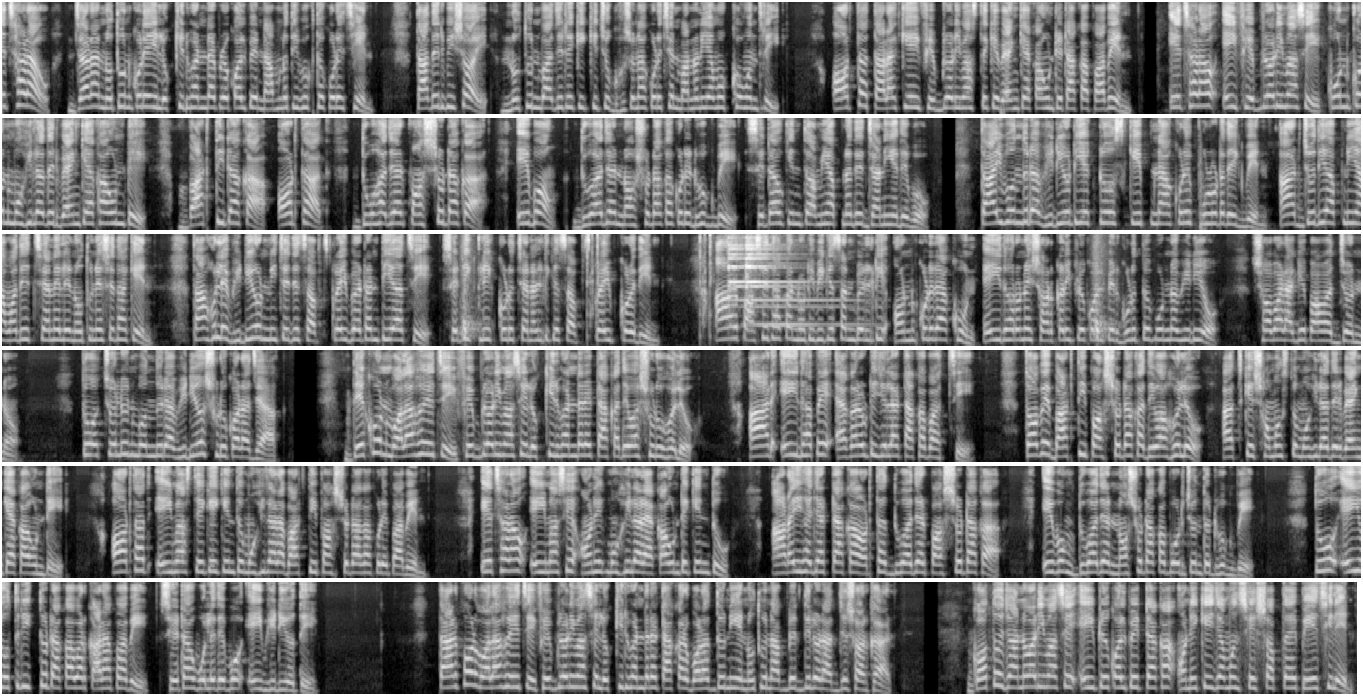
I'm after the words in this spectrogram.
এছাড়াও, যারা নতুন করে এই লক্ষ্মীর ভাণ্ডার প্রকল্পে নাম নথিভুক্ত করেছেন, তাদের বিষয়ে নতুন বাজেটে কি কিছু ঘোষণা করেছেন মাননীয় মুখ্যমন্ত্রী? অর্থাৎ তারা কি এই ফেব্রুয়ারি মাস থেকে ব্যাঙ্ক অ্যাকাউন্টে টাকা পাবেন? এছাড়াও, এই ফেব্রুয়ারি মাসে কোন কোন মহিলাদের ব্যাঙ্ক অ্যাকাউন্টে বাড়তি টাকা, অর্থাৎ দু হাজার পাঁচশো টাকা এবং দু টাকা করে ঢুকবে, সেটাও কিন্তু আমি আপনাদের জানিয়ে দেব। তাই বন্ধুরা ভিডিওটি একটু স্কিপ না করে পুরোটা দেখবেন। আর যদি আপনি আমাদের চ্যানেলে নতুন এসে থাকেন, তাহলে ভিডিওর নিচে যে সাবস্ক্রাইব বাটনটি আছে, সেটি ক্লিক করে চ্যানেলটিকে সাবস্ক্রাইব করে দিন। আর পাশে থাকা নোটিফিকেশান বেলটি অন করে রাখুন। এই ধরনের সরকারি প্রকল্পের গুরুত্বপূর্ণ ভিডিও সবার আগে পাওয়ার জন্য। তো চলুন বন্ধুরা, ভিডিও শুরু করা যাক। দেখুন, বলা হয়েছে, ফেব্রুয়ারি মাসে লক্ষ্মীর ভাণ্ডারে টাকা দেওয়া শুরু হলো। আর এই ধাপে এগারোটি জেলা টাকা পাচ্ছে। তবে বাড়তি পাঁচশো টাকা দেওয়া হলো আজকে সমস্ত মহিলাদের ব্যাঙ্ক অ্যাকাউন্টে। অর্থাৎ এই মাস থেকে কিন্তু মহিলারা বাড়তি পাঁচশো টাকা করে পাবেন। এছাড়াও এই মাসে অনেক মহিলার অ্যাকাউন্টে কিন্তু আড়াই হাজার টাকা অর্থাৎ দু হাজার পাঁচশো টাকা এবং দু টাকা পর্যন্ত ঢুকবে। তো এই অতিরিক্ত টাকা আবার কারা পাবে সেটাও বলে দেব এই ভিডিওতে। তারপর বলা হয়েছে, ফেব্রুয়ারি মাসে লক্ষ্মীর ভাণ্ডারে টাকার বরাদ্দ নিয়ে নতুন আপডেট দিল রাজ্য সরকার। গত জানুয়ারি মাসে এই প্রকল্পের টাকা অনেকেই যেমন শেষ সপ্তাহে পেয়েছিলেন,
